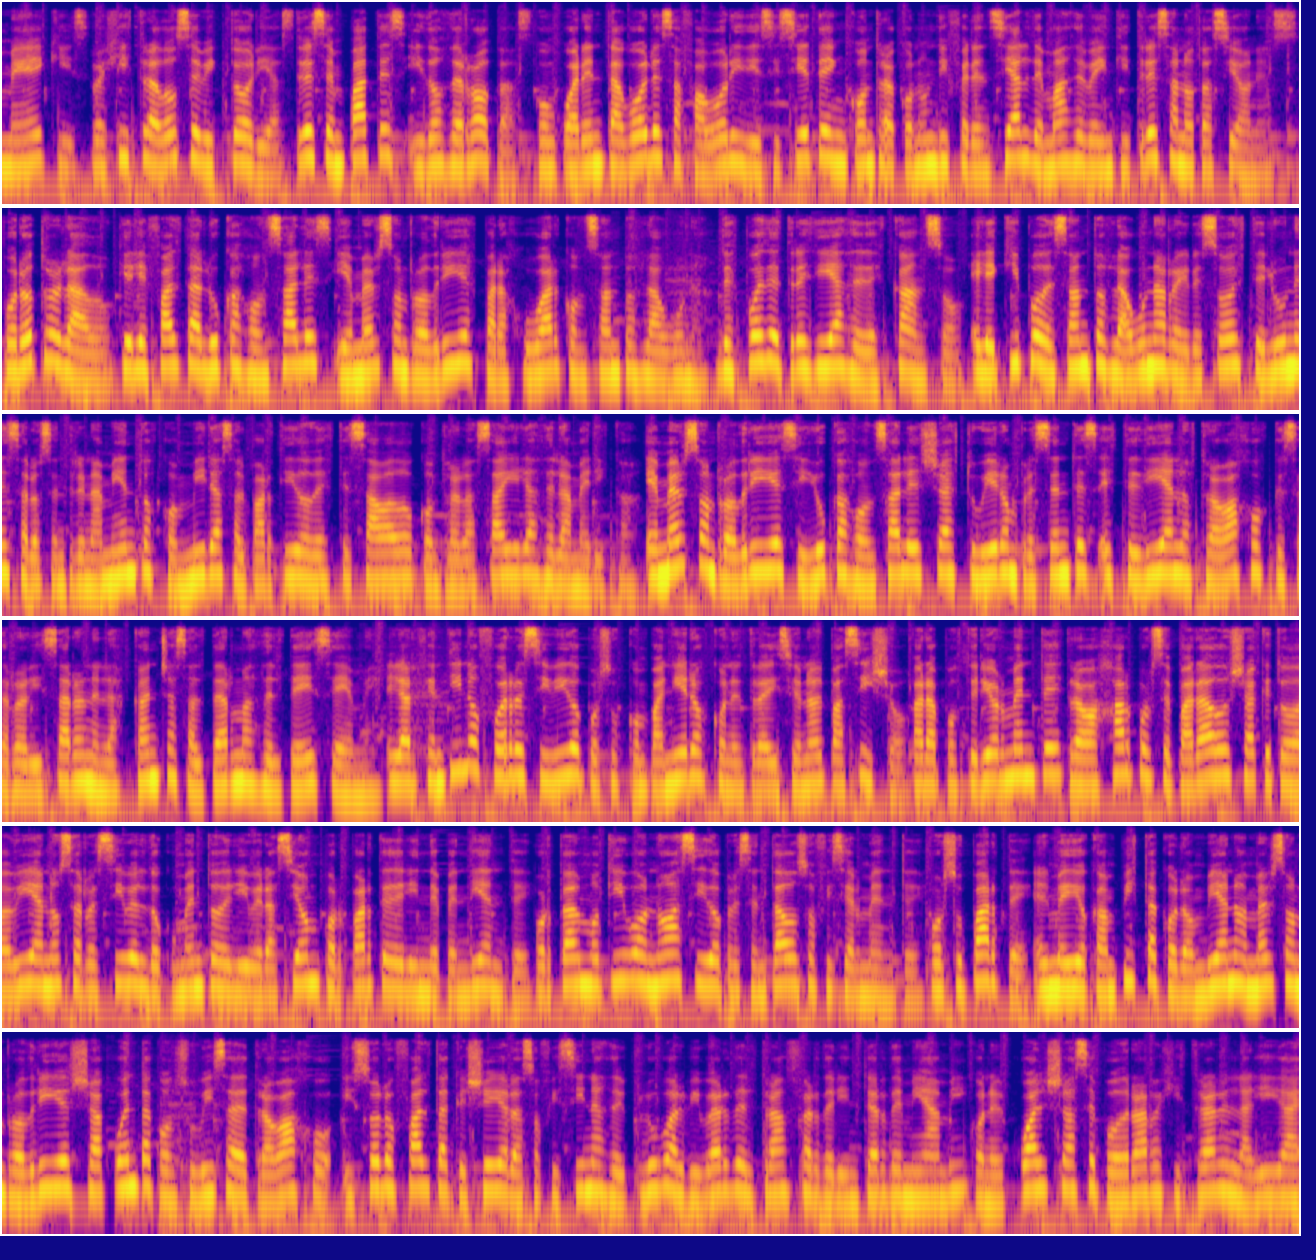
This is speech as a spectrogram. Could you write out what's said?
MX, registra 12 victorias, 3 empates y 2 derrotas, con 40 goles a favor y 17 en contra con un diferencial de más de 23 anotaciones. Por otro lado, que le falta a Lucas González y Emerson Rodríguez para jugar con Santos Laguna. Después de tres días de descanso, el equipo de Santos Laguna regresó este lunes a los entrenamientos con miras al partido de este sábado contra las Águilas del América. Emerson Rodríguez y Lucas González ya estuvieron presentes este día en los trabajos que se realizaron en las canchas alternas del TSM. El argentino fue recibido por sus compañeros con el tradicional pasillo, para posteriormente trabajar por separado ya que todavía no se recibe el documento de liberación por parte del Independiente, por tal motivo no ha sido presentados oficialmente. Por su parte, el mediocampista colombiano Emerson Rodríguez ya cuenta con su visa de trabajo y solo falta que llegue a las oficinas del club albiverde del transfer del Inter de Miami, con el cual ya se podrá registrar en la Liga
